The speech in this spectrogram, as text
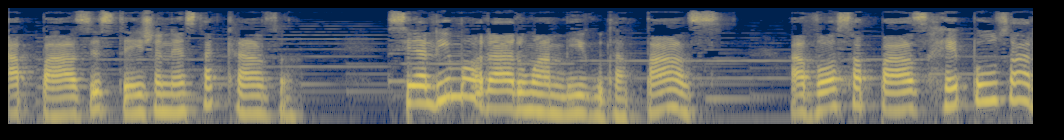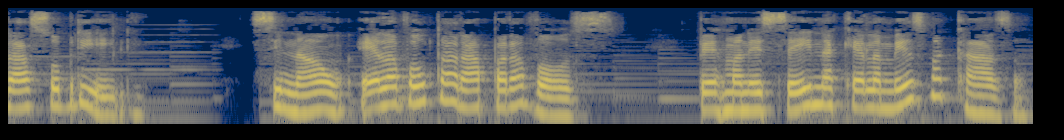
a paz esteja nesta casa. Se ali morar um amigo da paz, a vossa paz repousará sobre ele. Se não, ela voltará para vós. Permanecei naquela mesma casa,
